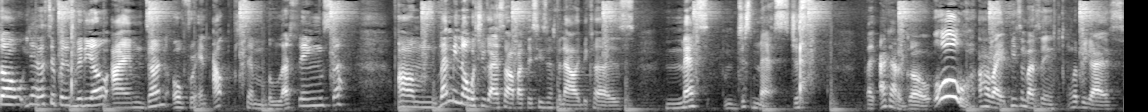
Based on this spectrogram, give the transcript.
So yeah, that's it for this video. I'm done. Over and out. Peace and blessings. Um, let me know what you guys thought about this season finale because mess, just mess, just like I gotta go. Ooh, all right. Peace and blessings. Love you guys.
